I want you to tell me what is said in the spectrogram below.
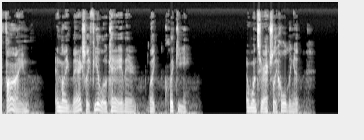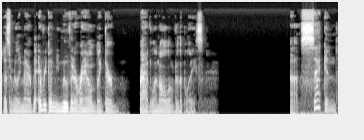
fine, and like they actually feel okay. They're like clicky, and once you're actually holding it, doesn't really matter. But every time you move it around, like they're rattling all over the place. Uh, second,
